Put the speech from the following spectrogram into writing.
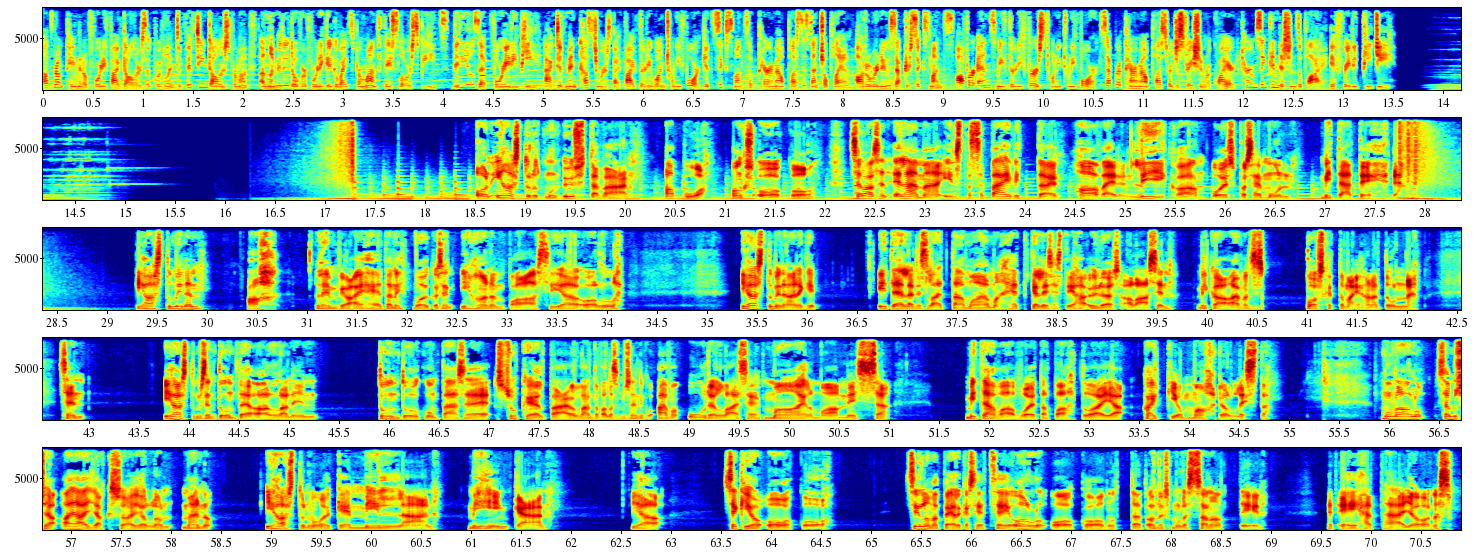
Upfront payment of $45 equivalent to $15 per month. Unlimited over 40 gigabytes per month. Face lower speeds. Videos at 480p. Active Mint customers by 531.24 get six months of Paramount Plus Essential Plan. Auto renews after six months. Offer ends May 31st, 2024. Separate Paramount Plus registration required. Terms and conditions apply if rated PG. On ihastunut mun ystävään. Apua, onks ok? Sellaisen elämää Instassa päivittäin, haaveiden liikaa, oispa se mun, mitä tehdä? Ihastuminen? Ah, lempiaiheetani, voiko sen ihanampaa asiaa olla? Ihastuminen ainakin itselläni se laittaa maailman hetkellisesti ihan ylös alasin, mikä on aivan siis poskettoman ihana tunne. Sen ihastumisen tunteen alla, niin tuntuu, kun pääsee sukeltaa jollain tavalla semmoiseen niin aivan uudenlaiseen maailmaan, missä mitä vaan voi tapahtua ja kaikki on mahdollista. Mulla on ollut semmoisia ajanjaksoja, jolloin mä en ole ihastunut oikein millään mihinkään. Ja sekin on ok. Silloin mä pelkäsin, että se ei ollut ok, mutta että onneksi mulle sanottiin, että ei hätää Joonas.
